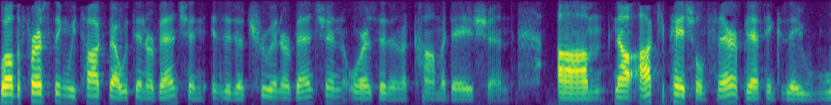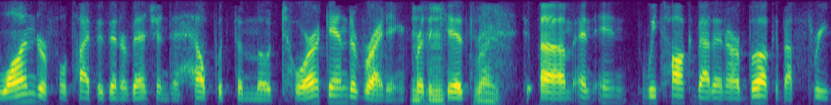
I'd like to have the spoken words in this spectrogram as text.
Well, the first thing we talk about with intervention, is it a true intervention or is it an accommodation? Um, now, occupational therapy, I think, is a wonderful type of intervention to help with the motoric end of writing for mm-hmm. the kids. Right. Um, and, and we talk about in our book about three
